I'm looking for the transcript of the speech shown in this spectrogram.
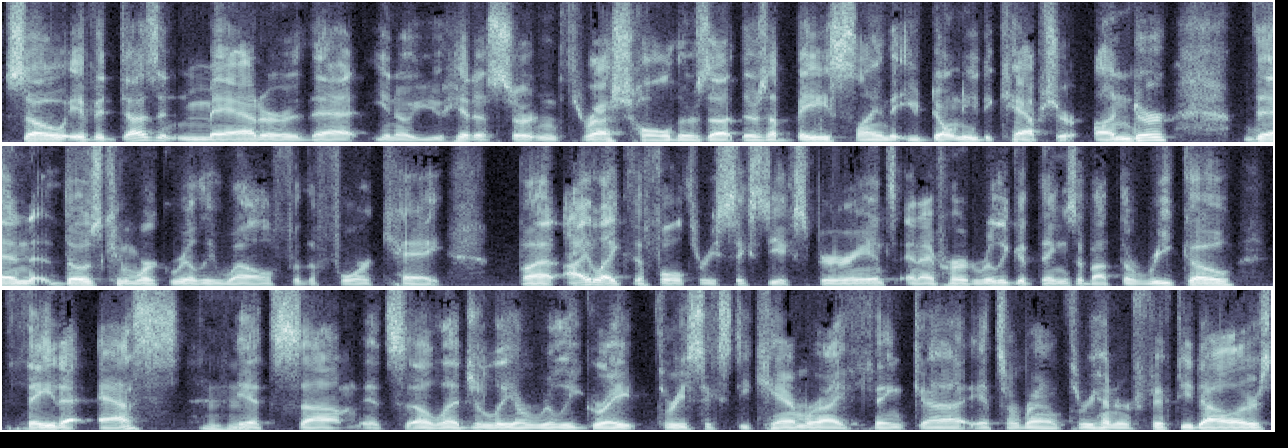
So if it doesn't matter that, you know, you hit a certain threshold, there's a there's a baseline that you don't need to capture under, then those can work really well for the 4K but I like the full 360 experience, and I've heard really good things about the Ricoh Theta S. Mm-hmm. It's um, it's allegedly a really great 360 camera. I think uh, it's around 350 dollars.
